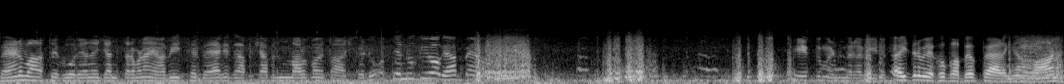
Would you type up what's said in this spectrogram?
ਬਹਿਣ ਵਾਸਤੇ ਗੋਰਿਆਂ ਨੇ ਜੰਤਰ ਬਣਾਇਆ ਵੀ ਇੱਥੇ ਬਹਿ ਕੇ ਗੱਪਸ਼ਪ ਮਾਰੋ, ਭਾਵੇਂ ਤਾਸ਼ ਖੇਡੋ। ਉਹ ਤੈਨੂੰ ਕੀ ਹੋ ਗਿਆ, ਭੈਣ? ਇੱਕ ਮਿੰਟ ਮੇਰਾ ਵੀਰ। ਇੱਧਰ ਵੇਖੋ ਬਾਬੇ ਪੈਲੀਆਂ ਵਾਣ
